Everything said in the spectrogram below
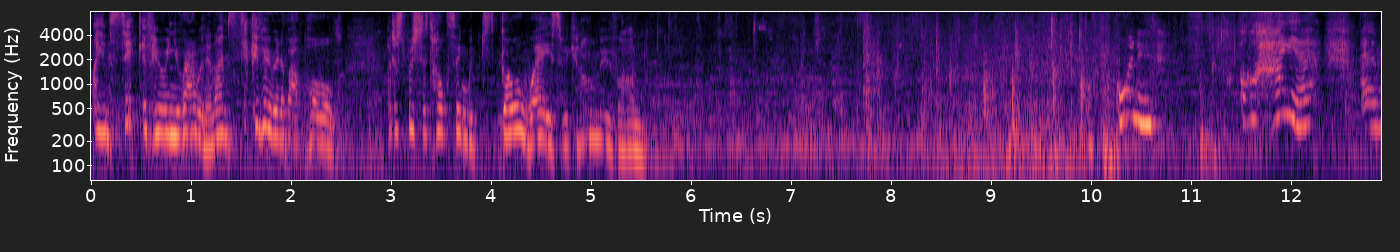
I am sick of hearing you rowing, and I'm sick of hearing about Paul. I just wish this whole thing would just go away so we can all move on. Morning. Um,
